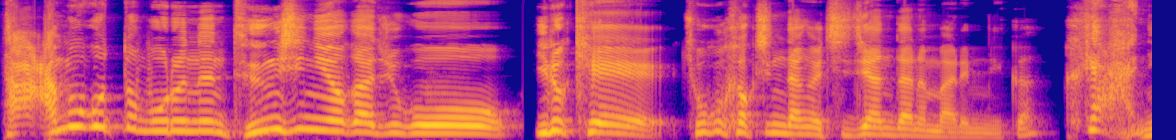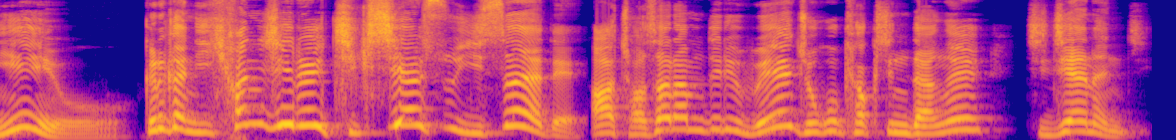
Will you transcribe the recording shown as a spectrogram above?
다 아무것도 모르는 등신이어가지고 이렇게 조국 혁신당을 지지한다는 말입니까? 그게 아니에요. 그러니까 이 현실을 직시할 수 있어야 돼. 아, 저 사람들이 왜 조국 혁신당을 지지하는지.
